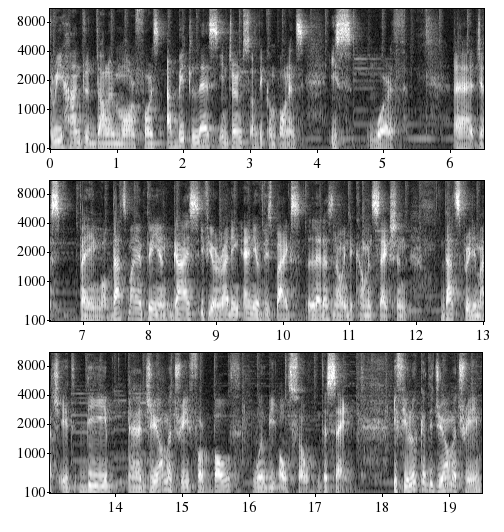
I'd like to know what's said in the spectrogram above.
$300 more for a bit less in terms of the components is worth uh, just paying more. That's my opinion. Guys, if you're riding any of these bikes, let us know in the comment section that's pretty much it. The uh, geometry for both will be also the same. If you look at the geometry,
